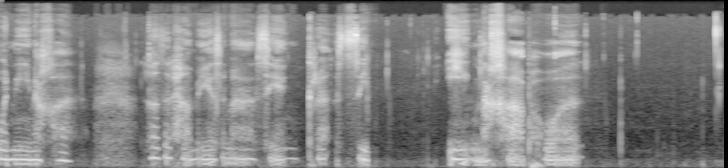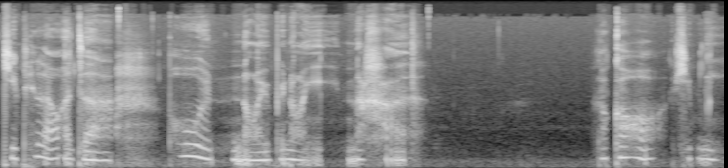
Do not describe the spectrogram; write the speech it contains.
วันนี้นะคะ เราจะทำ ASMR เสียงกระซิบอีกนะคะ เพราะว่าคลิปที่แล้วอาจจะพูดน้อยไปหน่อยนะคะ แล้วก็คลิปนี้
